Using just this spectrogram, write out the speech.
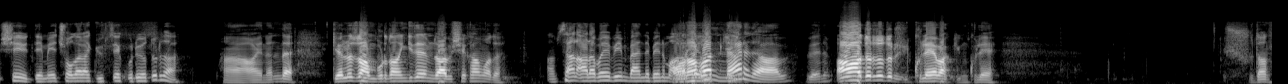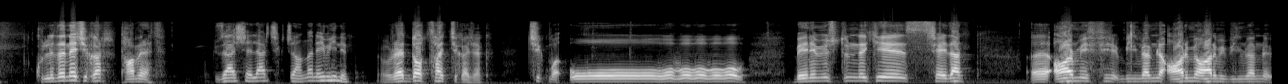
şey damage olarak yüksek vuruyordur da. ha aynen de. Gel o zaman buradan gidelim daha bir şey kalmadı. Tamam, sen arabaya bin ben de benim arabaya Araban geleyim. nerede abi benim? Aa dur dur dur kuleye bakayım kuleye. Şuradan. Kulede ne çıkar? Tahmin et. Güzel şeyler çıkacağından eminim. Red dot sight çıkacak. Çıkma. Oo, wow, wow, wow. Benim üstümdeki şeyden e, army bilmem ne army army bilmem ne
